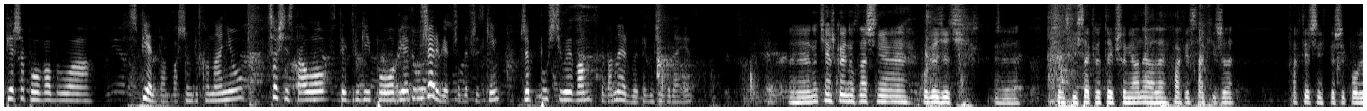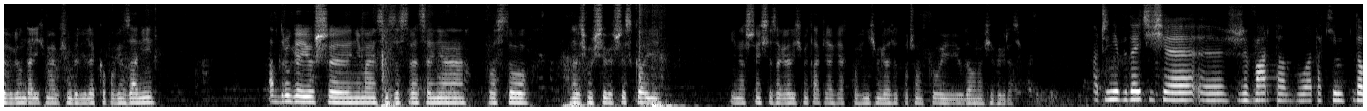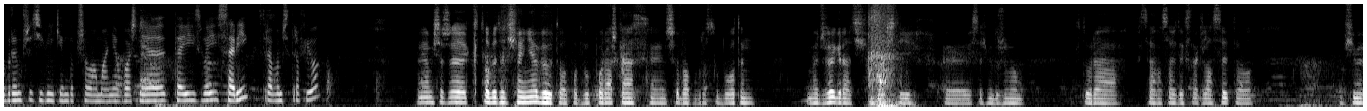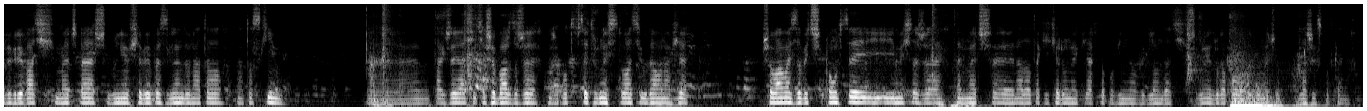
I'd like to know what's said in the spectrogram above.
Pierwsza połowa była spięta w waszym wykonaniu. Co się stało w tej drugiej połowie, w przerwie przede wszystkim, że puściły wam chyba nerwy, tak mi się wydaje. E, No ciężko jednoznacznie powiedzieć e, ten twój sekret tej przemiany, ale fakt jest taki, że faktycznie w pierwszej połowie wyglądaliśmy jakbyśmy byli lekko powiązani, a w drugiej już e, nie mając nic do stracenia, po prostu daliśmy z siebie wszystko i, i na szczęście zagraliśmy tak, jak, jak powinniśmy grać od początku i udało nam się wygrać. A czy nie wydaje ci się, y, że Warta była takim dobrym przeciwnikiem do przełamania właśnie tej złej serii, która wam się trafiła? No ja myślę, że kto by to dzisiaj nie był, to po dwóch porażkach e, trzeba po prostu było ten mecz wygrać. Bo jeśli e, jesteśmy drużyną, która chce awansować do ekstraklasy, to musimy wygrywać mecze, szczególnie u siebie, bez względu na to, na to z kim. E, Także ja się cieszę bardzo, że, że w tej trudnej sytuacji udało nam się przełamać, zdobyć trzy punkty i, i myślę, że ten mecz e, nadał taki kierunek, jak to powinno wyglądać, szczególnie druga połowa tego meczu w naszych spotkaniach.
